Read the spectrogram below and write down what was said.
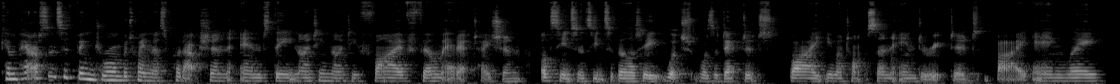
Comparisons have been drawn between this production and the 1995 film adaptation of Sense and Sensibility, which was adapted by Emma Thompson and directed by Ang Lee.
